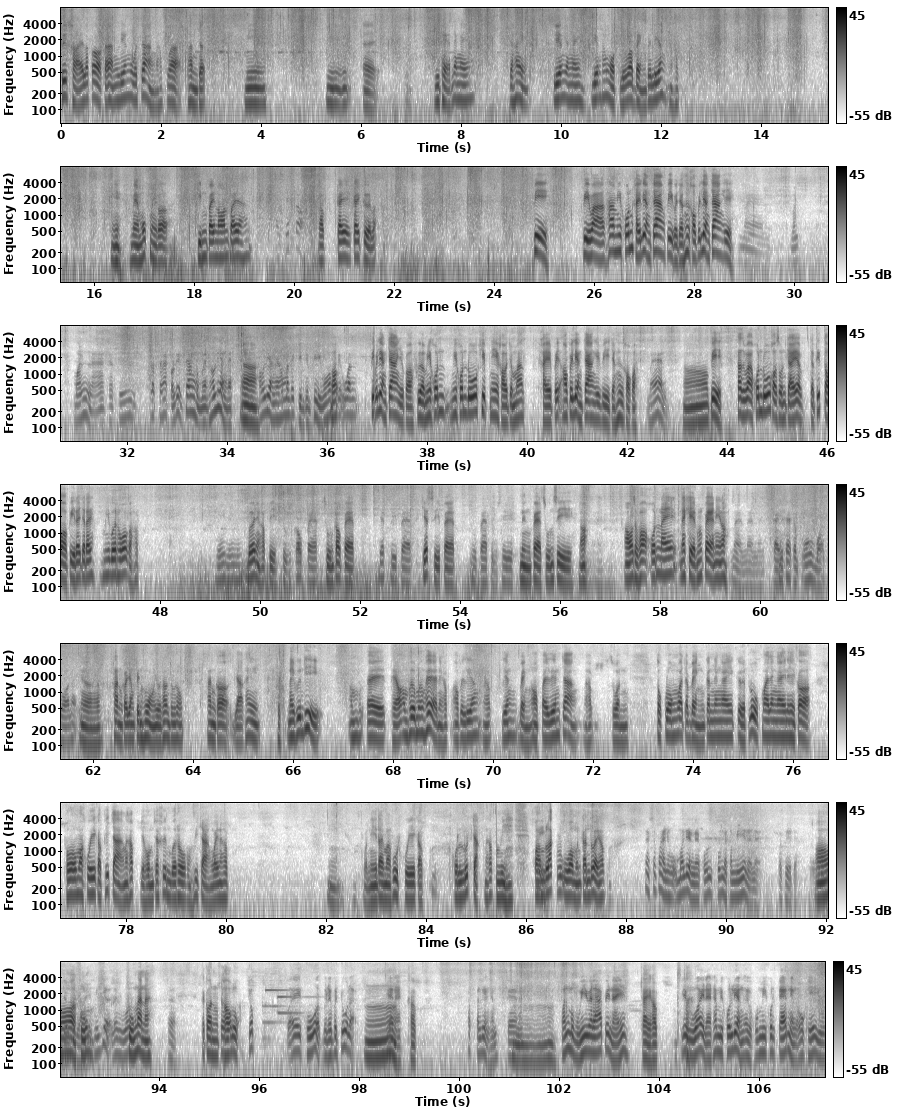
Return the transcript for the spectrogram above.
ซื้อขายแล้วก็การเลี้ยงวัวจ้างนะครับ ว่าท่านจะมีมีเอ่อมีแผนยังไง จะให้เลี้ยงยังไง เลี้ยงทั้งหมดหรือว่าแบ่งไปเลี้ยงนะครับ นี่แม่มุกนี่ก็กินไปนอนไปนะครับเจ็บต่อครับใกล้ใกล้เกิดละพี่พี่ว่าถ้ามีคนไขเลี้ยงจ้างพี่ก็จะให้เขาไปเลี้ยงจ้างเองแม่นมันมันหนาก็คือลักษณะเขาเลี้ยงจ้างเหมือนเขาเลี้ยงไงอ่าเขาเลี้ยงไงเขามันได้กินเต็มที่งัวมันได้อ้วนพี่ไปเลี้ยงจ้างอยู่ก่อนเผื่อมีคนมีคนดูคลิปนี้เขาจะมาใครไปเอาไปเลี้ยงจ้างอีพี่จะฮื้อเขาก่อนแม่นอ๋อพี่ ถ้าสมมติว่าคนดูเขาสนใจอะจะติดต่อพี่ได้จะได้ มีเบอร์โทรก่อนครับ นี่นี่นี่เบอร์อย่างครับพี่ศูนย์เก้าแปดศูนย์เก้าแปดเจ็ดสี่แปดเจ็ดสี่แปดหนึ่งแปดศูนย์สี่หนึ่งแปดศูนย์สี่เนาะเอาเฉพาะคนในในเขตเมืองแปรนี่เนาะแม่นแม่นแม่นไก่แท้กับโอ้บ่บ่นะเออท่านก็ยังเป็นห่วงอยู่ท่านผู้ชมท่านก็อยากให้ในพื้นที่อำเอ่อแถวอำเภอเมืองแพร่เนี่ยครับเอาไปเลี้ยงนะครับ เลี้ยงแบ่งออกไปเลี้ยงจ้างนะครับ ส่วน ตกลงว่าจะแบ่งกันยังไง เกิดลูกมายังไงนี่ก็โทรมาคุยกับพี่จางนะครับ เดี๋ยวผมจะขึ้นเบอร์โทรของพี่จางไว้นะครับอืมวันนี้ได้มาพูดคุยกับคนรู้จักนะครับ มีความรักวัวเหมือนกันด้วยครับน่าสบายนะผมมาเลี้ยงเนี่ยผมผมในคำนี้น่ะเนี่ยประเภทอะอ๋อฟุ้งมีเยอะเลยวัวฝูงนั่นนะเออแต่ก่อนเขาเขาลูกจบไว้ครูอะเป็นในประจุแหละอืแค่มไหนครับ ครับก็เลี้ยงครับแกอืนะมมันบ่มีเวลาไปไหน ใช่ครับเลี้ยงวัวนะถ้ามีคนเลี้ยงเออผมมีคนแตนอย่างโอเคอยู่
